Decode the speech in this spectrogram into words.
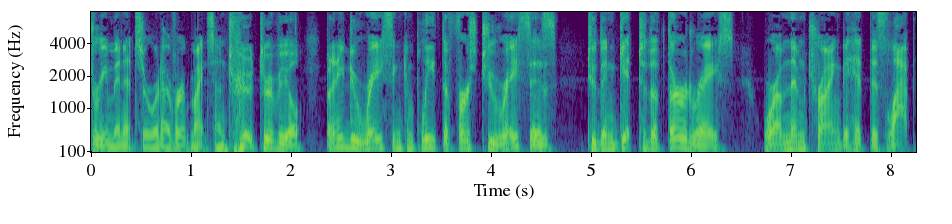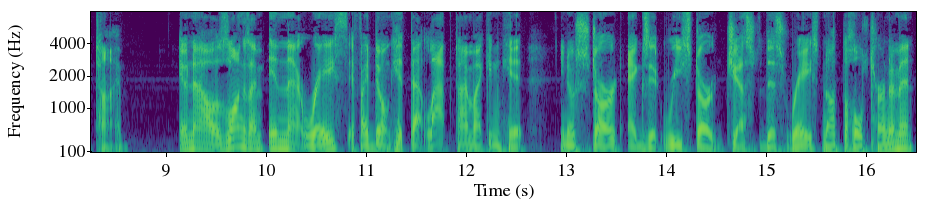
three minutes or whatever. It might sound tri- trivial, but I need to race and complete the first two races to then get to the third race where I'm then trying to hit this lap time. And now, as long as I'm in that race, if I don't hit that lap time, I can hit you know start, exit, restart just this race, not the whole tournament.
